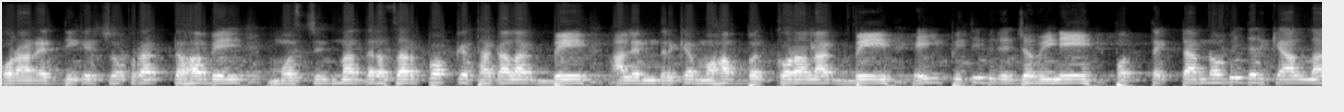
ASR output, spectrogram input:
কোরআনের দিকে চোখ রাখতে হবে, মসজিদ, মাদ্রাসার পক্ষে থাকা লাগবে, আলেমদেরকে মহাব্বত করা লাগবে। এই পৃথিবীর জমিনে প্রত্যেকটা নবীদেরকে আল্লাহ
